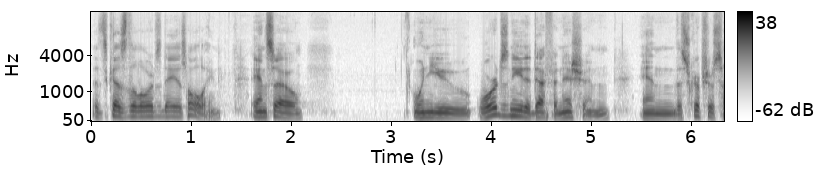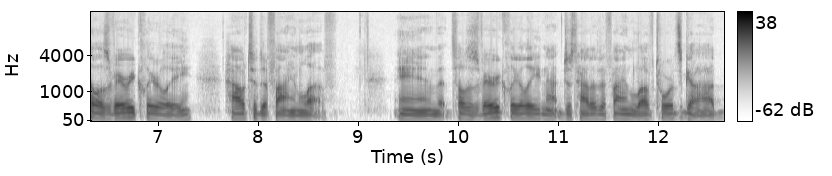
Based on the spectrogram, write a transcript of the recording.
it's because the Lord's day is holy. And so, when you words need a definition, and the scriptures tell us very clearly how to define love. And that tells us very clearly not just how to define love towards God,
